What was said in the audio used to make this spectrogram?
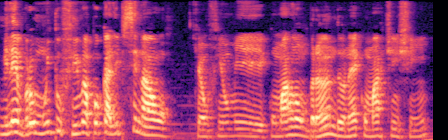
me lembrou muito o filme Apocalipse Now, que é um filme com Marlon Brando, né, com Martin Sheen.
